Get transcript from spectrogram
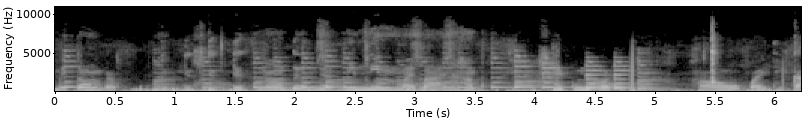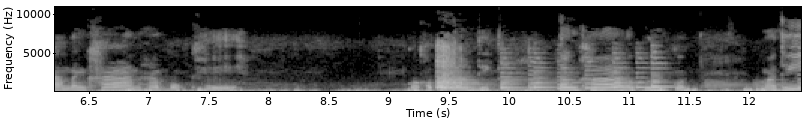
ไม่ต้องแบบดึกดึกดึกดึกเนาะเดินแบบนิ่มๆบายๆนะครับ ให้คุณกดเข้าไปที่การตั้งค่านะครับโอเคกดเข้าไปการที่ตั้งค่าแล้วคุณกดมาที่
